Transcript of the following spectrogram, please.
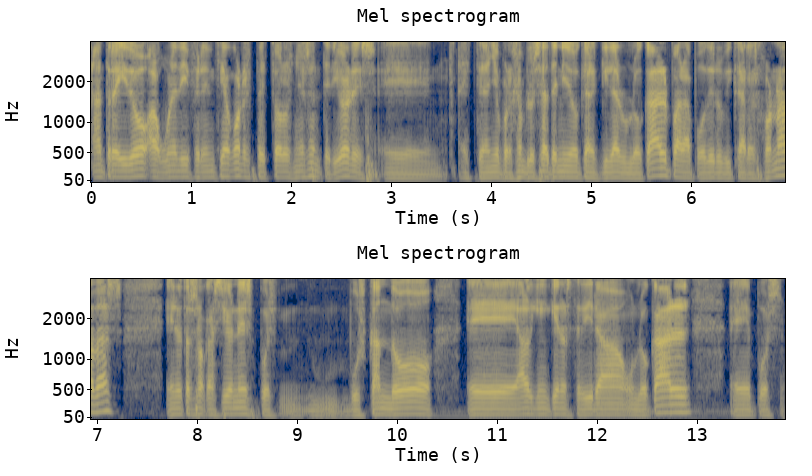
ha traído alguna diferencia con respecto a los años anteriores. Eh, este año, por ejemplo, se ha tenido que alquilar un local para poder ubicar las jornadas. En otras ocasiones, pues buscando eh, alguien que nos cediera un local, eh, pues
